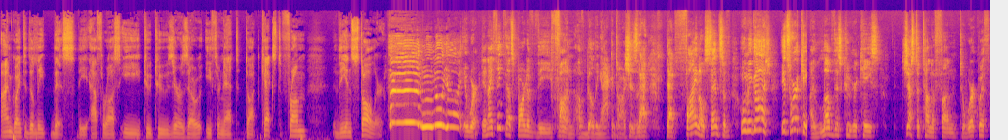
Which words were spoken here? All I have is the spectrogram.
I'm going to delete this, the Atheros E2200 Ethernet.kext from the installer. Hallelujah! It worked. And I think that's part of the fun of building Hackintosh is that, that final sense of, oh my gosh, it's working. I love this Cougar case. Just a ton of fun to work with.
